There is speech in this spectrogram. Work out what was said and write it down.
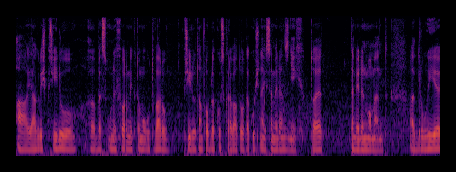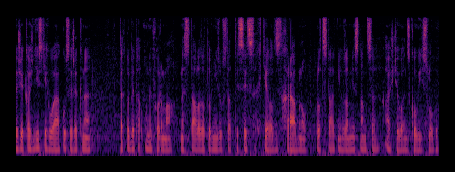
A já, když přijdu bez uniformy k tomu útvaru, přijdu tam v obleku s kravatou, tak už nejsem jeden z nich. To je ten jeden moment. A druhý je, že každý z těch vojáků si řekne, tak to by ta uniforma nestála za to v ní zůstat. Ty jsi chtěl schrábnout plat státního zaměstnance a ještě vojenskou výsluhu.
